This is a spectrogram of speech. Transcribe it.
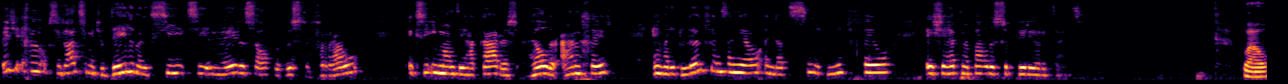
Weet je, ik ga een observatie met jou delen wat ik zie. Ik zie een hele zelfbewuste vrouw. Ik zie iemand die haar kaders helder aangeeft. En wat ik leuk vind aan jou, en dat zie ik niet veel, is je hebt een bepaalde superioriteit. Wauw.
